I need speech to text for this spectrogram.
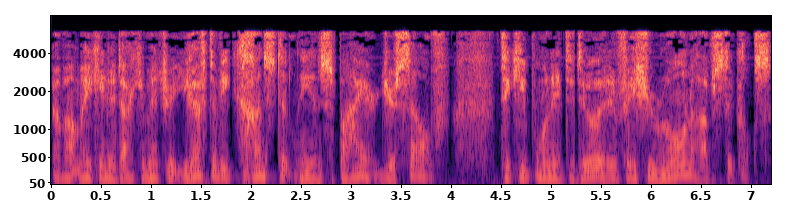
about making a documentary, you have to be constantly inspired yourself to keep wanting to do it and face your own obstacles,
